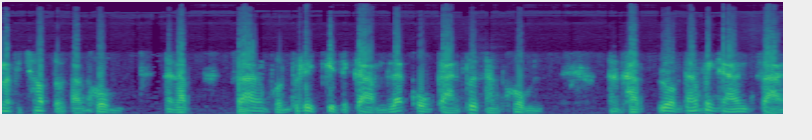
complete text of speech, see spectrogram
รับผิดชอบต่อสังคมนะครับ สร้างผลผลิตกิจกรรม และโครงการเพื่อสังคมนะครับ รวมทั้งเป็นการสาน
